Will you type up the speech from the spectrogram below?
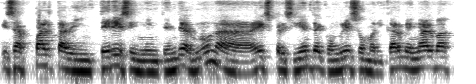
esa falta de interés en entender, ¿no? La expresidenta del Congreso, Mari Carmen Alba,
